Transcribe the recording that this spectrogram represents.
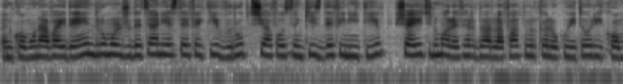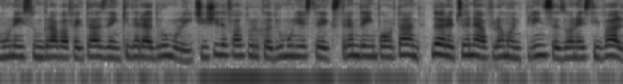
În comuna Vaideeni, drumul județean este efectiv rupt și a fost închis definitiv și aici nu mă refer doar la faptul că locuitorii comunei sunt grav afectați de închiderea drumului, ci și de faptul că drumul este extrem de important, deoarece ne aflăm în plin sezon estival.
